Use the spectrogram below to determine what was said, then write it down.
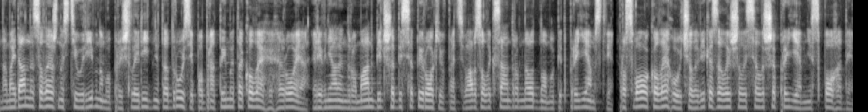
На майдан незалежності у Рівному прийшли рідні та друзі, побратими та колеги героя. Рівнянин Роман більше 10 років працював з Олександром на одному підприємстві. Про свого колегу у чоловіка залишилися лише приємні спогади.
